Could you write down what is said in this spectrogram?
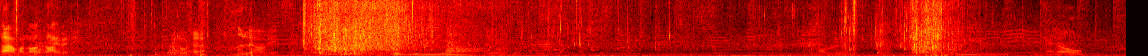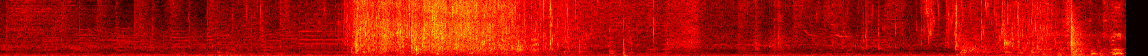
ต้ามันรอดใต้ไปดิมันหลุดแล้ว ขึ้นเลยครับพี่ เ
